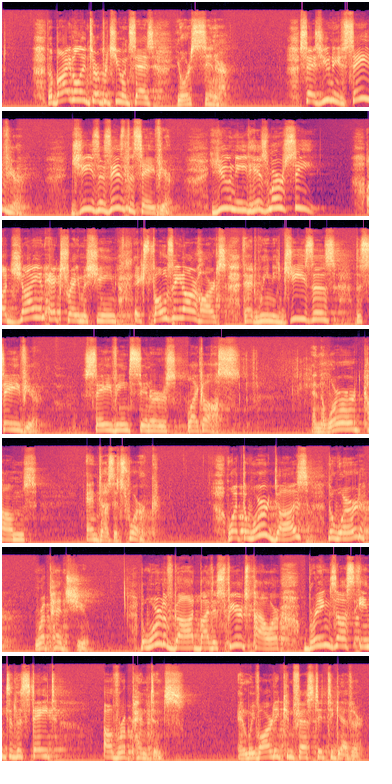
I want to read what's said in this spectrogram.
The Bible interprets you and says, You're a sinner. Says you need a Savior. Jesus is the Savior. You need His mercy. A giant x ray machine exposing our hearts that we need Jesus, the Savior, saving sinners like us. And the Word comes and does its work. What the Word does, the Word repents you. The Word of God, by the Spirit's power, brings us into the state of repentance. And we've already confessed it together.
